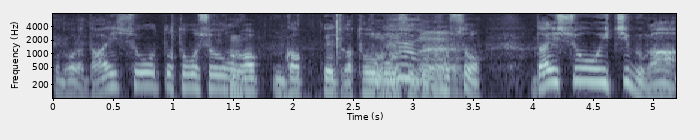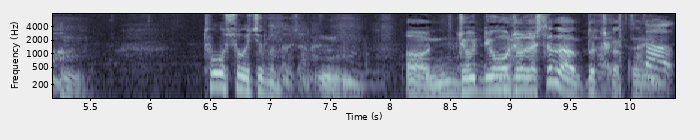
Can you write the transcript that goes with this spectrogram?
このほら、大商と東証が合合併とか統合する。そしたら、大商一部が、東証一部になるじゃない。あじょ両方上場してるのはどっちかこう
